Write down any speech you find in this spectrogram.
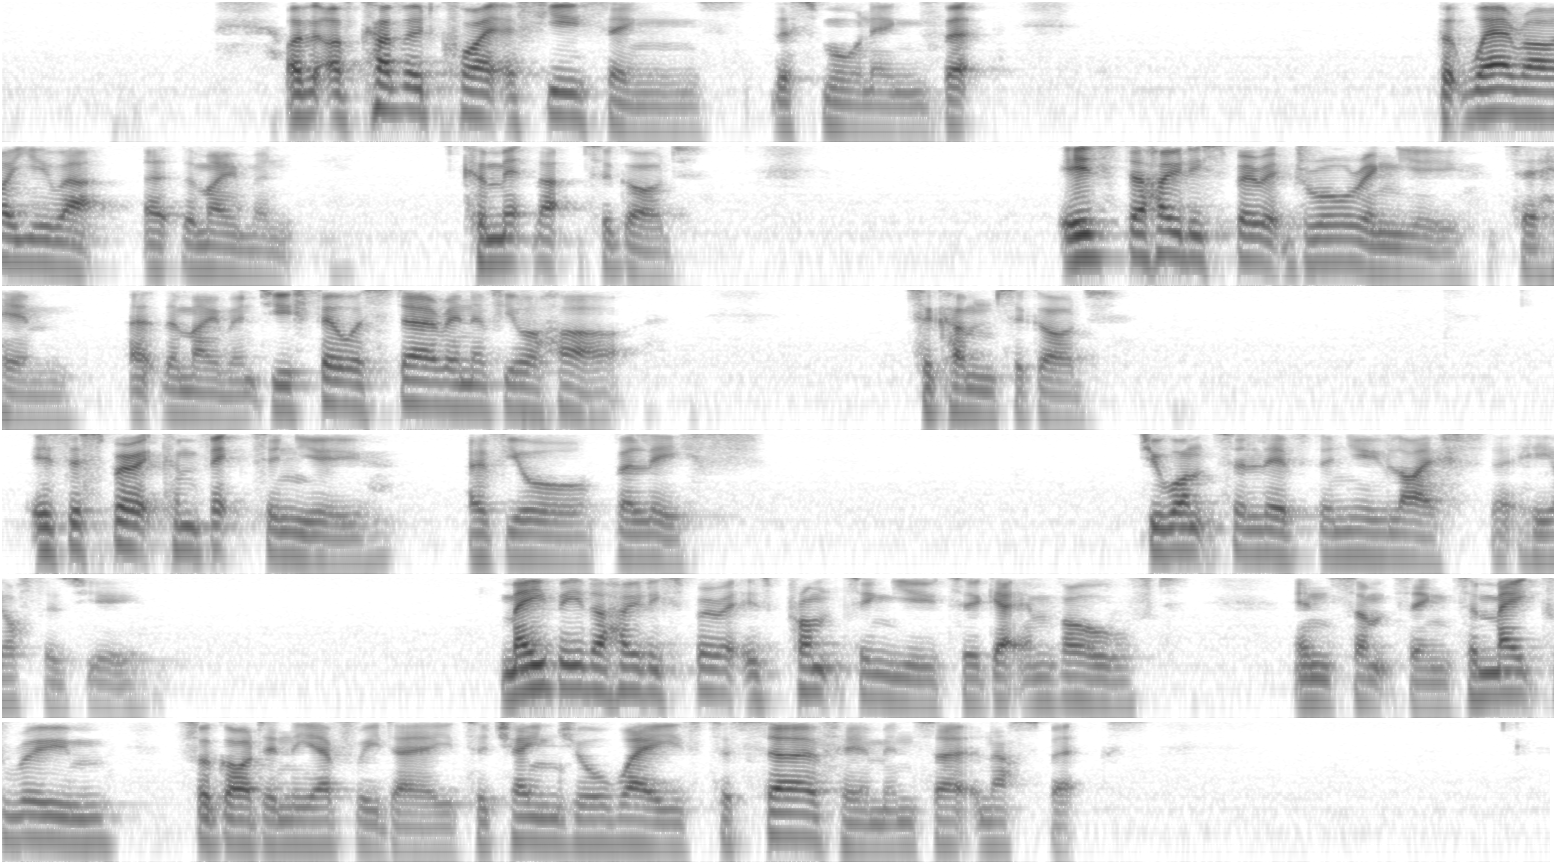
I've, I've covered quite a few things this morning, but, but where are you at at the moment? Commit that to God. Is the Holy Spirit drawing you to Him at the moment? Do you feel a stirring of your heart to come to God? Is the Spirit convicting you of your belief? Do you want to live the new life that He offers you? Maybe the Holy Spirit is prompting you to get involved in something, to make room for God in the everyday, to change your ways, to serve Him in certain aspects.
